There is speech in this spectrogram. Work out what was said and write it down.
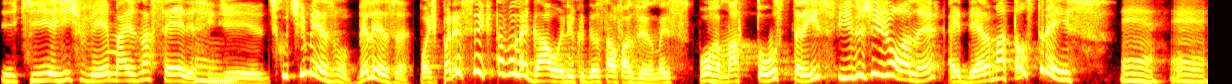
e que a gente vê mais na série, Sim. assim, de discutir mesmo. Beleza, pode parecer que tava legal ali o que Deus tava fazendo, mas, porra, matou os três filhos de Jó, né? A ideia era matar os três. É, é.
